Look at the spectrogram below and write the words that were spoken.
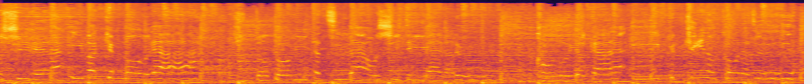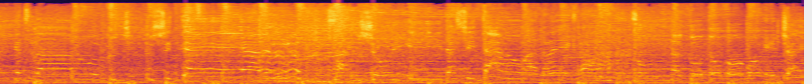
もしれない化け物が人といた面らをしてやがる。この世から一匹残らず奴らを駆逐してやる。最初に言い出したのは誰か。そんなこと覚えちゃい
